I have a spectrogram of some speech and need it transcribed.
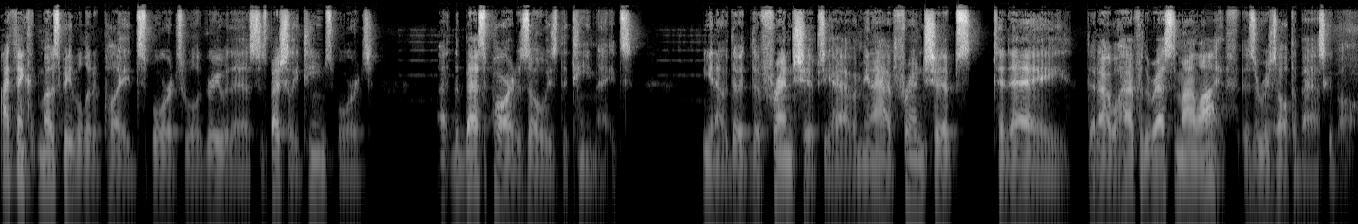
I think most people that have played sports will agree with this, especially team sports. Uh, the best part is always the teammates, you know, the, the friendships you have. I mean, I have friendships today that I will have for the rest of my life as a result of basketball.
